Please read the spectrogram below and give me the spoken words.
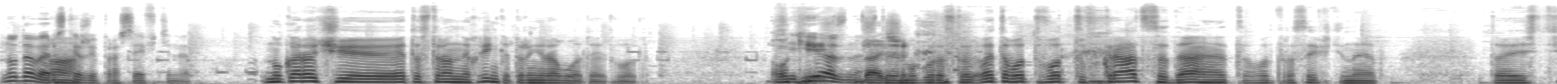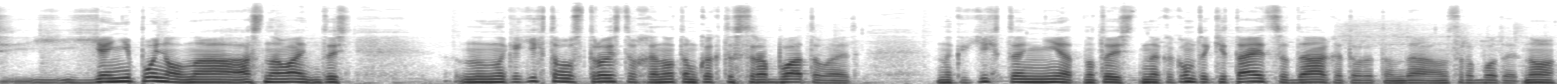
Ну давай, А. расскажи про SafetyNet. Ну, короче, это странная хрень, которая не работает, вот. Окей, Серьезно? Что я Дальше. могу рассказать? Это вот, вот вкратце, да, это вот про SafetyNet. То есть я не понял на основании, то есть ну, на каких-то устройствах оно там как-то срабатывает, на каких-то нет. Ну, то есть на каком-то китайце, да, который там, да, он сработает. Но,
